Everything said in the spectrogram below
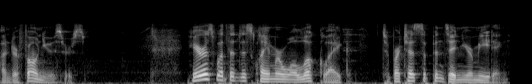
under phone users. Here's what the disclaimer will look like to participants in your meeting.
